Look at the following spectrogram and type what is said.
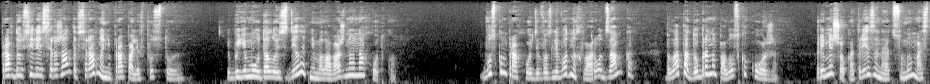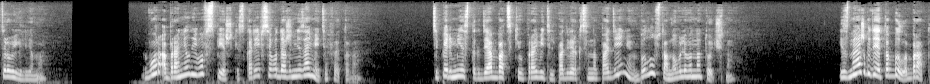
Правда, усилия сержанта все равно не пропали впустую, ибо ему удалось сделать немаловажную находку. В узком проходе возле водных ворот замка была подобрана полоска кожи, ремешок, отрезанный от сумы мастера Уильяма. Вор обронил его в спешке, скорее всего, даже не заметив этого. Теперь место, где аббатский управитель подвергся нападению, было установлено точно. И знаешь, где это было, брат?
